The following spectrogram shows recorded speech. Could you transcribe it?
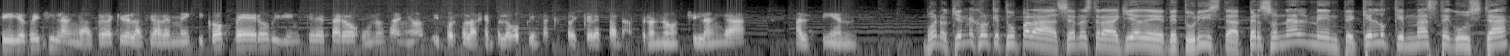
Sí, yo soy chilanga, soy aquí de la Ciudad de México, pero viví en Querétaro unos años y por eso la gente luego piensa que soy queretana. Pero no, chilanga al 100. Bueno, ¿quién mejor que tú para ser nuestra guía de, de turista? Personalmente, ¿qué es lo que más te gusta?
